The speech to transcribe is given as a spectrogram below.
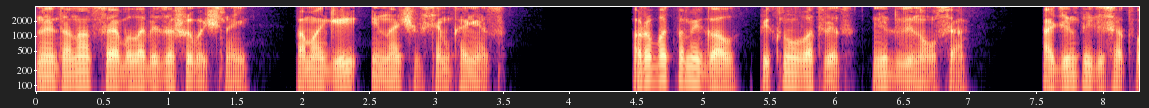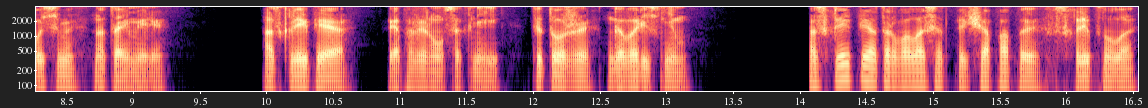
но интонация была безошибочной. «Помоги, иначе всем конец». Робот помигал, пикнул в ответ, не двинулся. 1.58 на таймере. «Асклепия», — я повернулся к ней, — «ты тоже, говори с ним». Асклепия оторвалась от плеча папы, всхлипнула,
